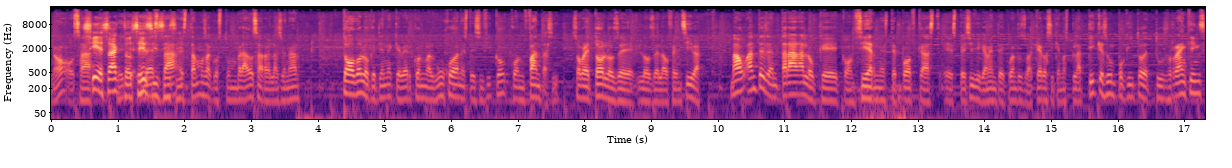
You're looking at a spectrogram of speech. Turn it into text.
¿no? O sea, sí, exacto, sí, sí, sí, Estamos acostumbrados a relacionar todo lo que tiene que ver con algún juego en específico con Fantasy, sobre todo los de, los de la ofensiva. Mau, antes de entrar a lo que concierne este podcast específicamente de cuentos vaqueros y que nos platiques un poquito de tus rankings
